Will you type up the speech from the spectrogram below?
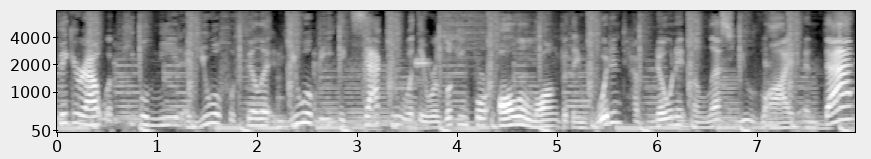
figure out what people need and you will fulfill it and you will be exactly what they were looking for all along, but they wouldn't have known it unless you lied. And that,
